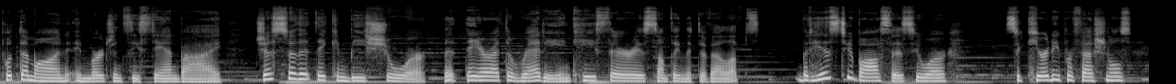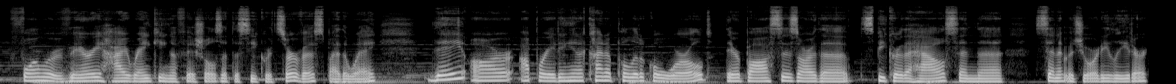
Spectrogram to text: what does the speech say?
put them on emergency standby, just so that they can be sure that they are at the ready in case there is something that develops. But his two bosses, who are Security professionals, former very high ranking officials at the Secret Service, by the way, they are operating in a kind of political world. Their bosses are the Speaker of the House and the Senate Majority Leader,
